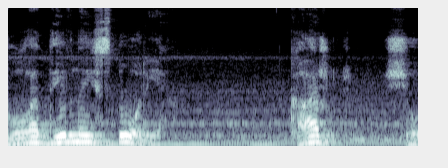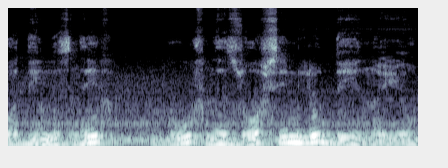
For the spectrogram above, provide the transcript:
була дивна історія. Кажуть, що один із них був не зовсім людиною.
